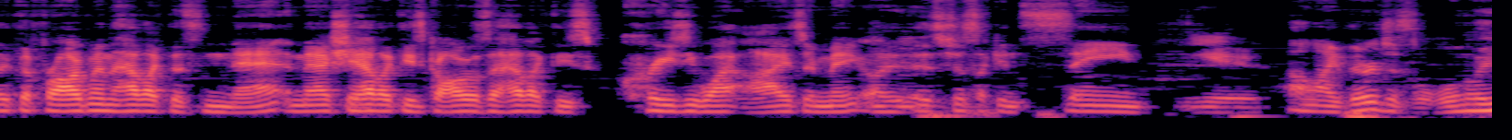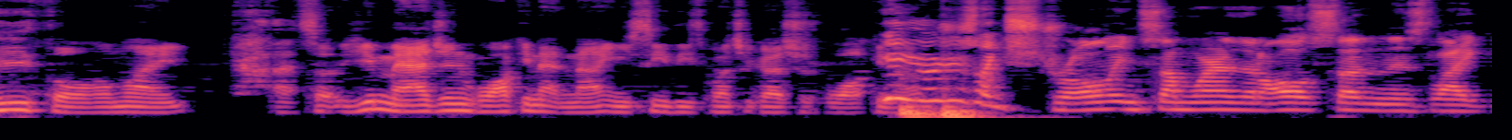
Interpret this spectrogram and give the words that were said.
Like the frogmen that have like this net, and they actually have like these goggles that have like these crazy white eyes, and make like, Mhm. it's just like insane. Yeah. I'm like, they're just lethal. I'm like, God, that's so. You imagine walking at night and you see these bunch of guys just walking. Yeah, up. you're just like strolling somewhere, and then all of a sudden this like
